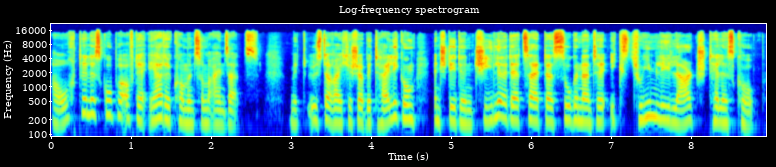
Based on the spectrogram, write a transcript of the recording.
auch Teleskope auf der Erde kommen zum Einsatz. Mit österreichischer Beteiligung entsteht in Chile derzeit das sogenannte Extremely Large Telescope.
